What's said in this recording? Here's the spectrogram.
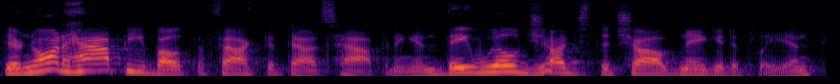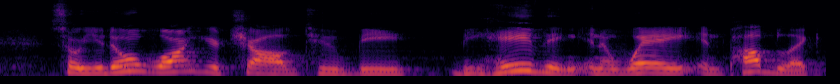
they're not happy about the fact that that's happening and they will judge the child negatively and so you don't want your child to be behaving in a way in public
